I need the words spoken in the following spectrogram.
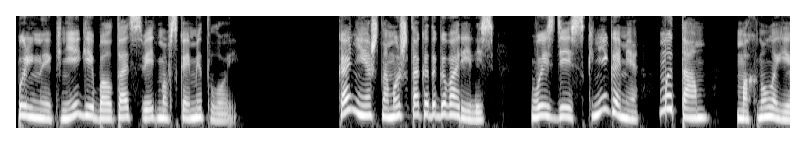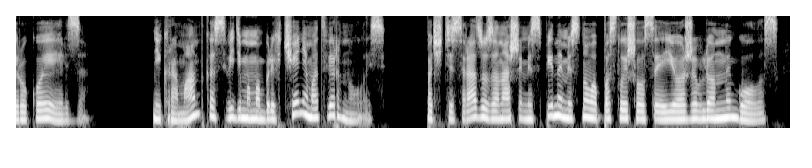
пыльные книги и болтать с ведьмовской метлой. «Конечно, мы же так и договорились. Вы здесь с книгами, мы там», — махнула ей рукой Эльза. Некромантка с видимым облегчением отвернулась. Почти сразу за нашими спинами снова послышался ее оживленный голос —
